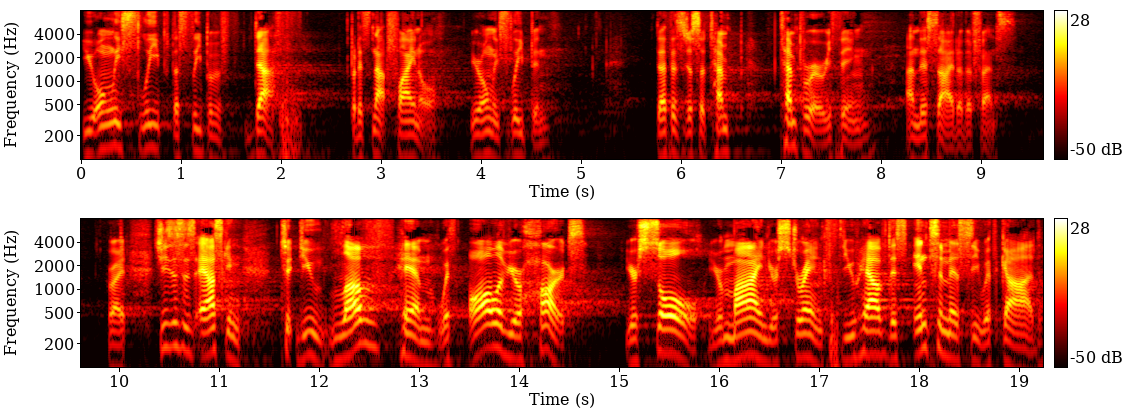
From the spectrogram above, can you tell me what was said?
you only sleep the sleep of death, but it's not final. You're only sleeping. Death is just a temp- temporary thing on this side of the fence, right? Jesus is asking to, do you love him with all of your heart, your soul, your mind, your strength? Do you have this intimacy with God?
